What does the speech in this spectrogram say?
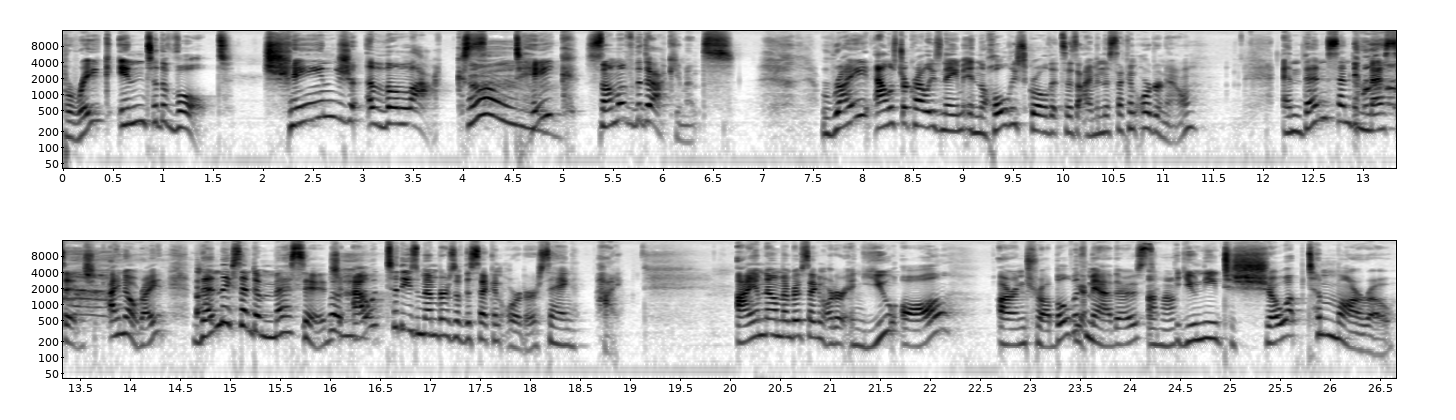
break into the vault, change the locks, take some of the documents, write Aleister Crowley's name in the Holy Scroll that says, I'm in the Second Order now. And then send a message. I know, right? Then they send a message out to these members of the Second Order saying, Hi, I am now a member of Second Order, and you all are in trouble with Mathers. Uh-huh. You need to show up tomorrow.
